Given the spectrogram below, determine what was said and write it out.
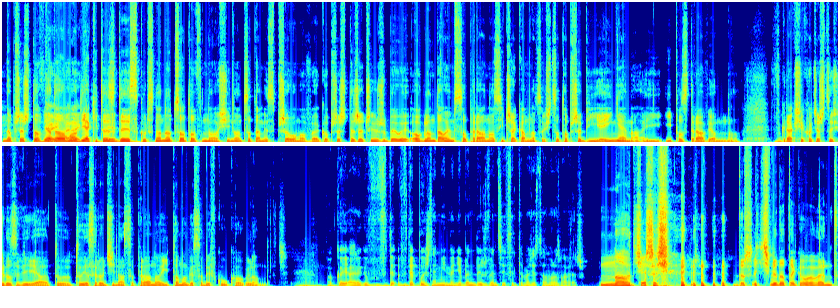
No przecież to okay, wiadomo, ale... jaki to jest dyskurs, no, no co to wnosi, no co tam jest przełomowego, przecież te rzeczy już były, oglądałem Sopranos i czekam na coś, co to przebije i nie ma i, i pozdrawiam, no. W grach się chociaż coś rozwija, tu, tu jest rodzina Soprano i to mogę sobie w kółko oglądać. Okej, okay, Arek, wdepłeś na minę, nie będę już więcej w tym temacie z tobą rozmawiać. No, cieszę się, doszliśmy do tego momentu.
